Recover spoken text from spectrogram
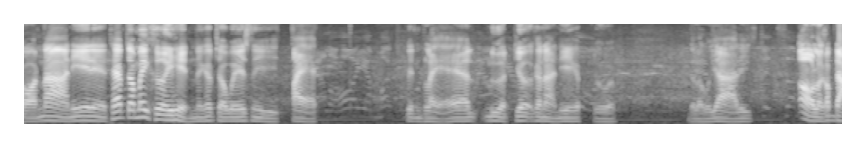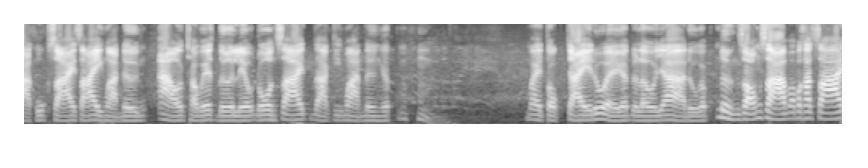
ก่อนหน้านี้เนี่ยแทบจะไม่เคยเห็นนะครับชาเวสนี่แตกเป็นแผลเลือดเยอะขนาดนี้ครับดูเดลโรยาที่ เอาละครับดักคุกซ้ายซ้ายอีกหมัดหนึ่งอ้าวชาเวสเดินเร็วโดนซ้ายดักอีกหมัดหนึ่งครับไม่ตกใจด้วยครับเดลาย่าดูครับหนึ่งสองสามอัปคัดซ้าย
